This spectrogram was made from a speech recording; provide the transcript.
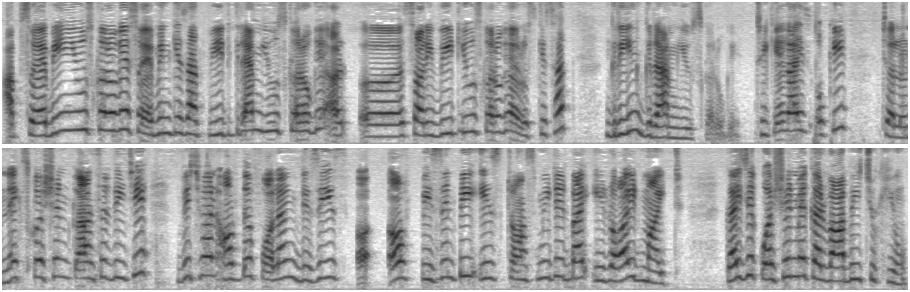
आप सोयाबीन यूज़ करोगे, सोयाबीन के साथ वीट ग्राम यूज़ करोगे और सॉरी वीट यूज़ करोगे और उसके साथ ग्रीन ग्राम यूज़ करोगे, ठीक है गाइज़ ओके चलो नेक्स्ट क्वेश्चन का आंसर दीजिए। Which one of the following disease of pigeon pea is transmitted by eriophyid mite guys ये क्वेश्चन मैं करवा भी चुकी हूँ।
